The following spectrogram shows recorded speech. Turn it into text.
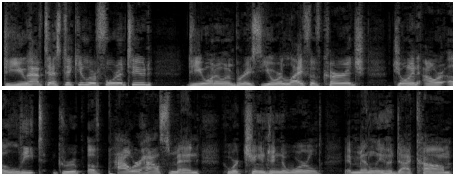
Do you have testicular fortitude? Do you want to embrace your life of courage? Join our elite group of powerhouse men who are changing the world at manlyhood.com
